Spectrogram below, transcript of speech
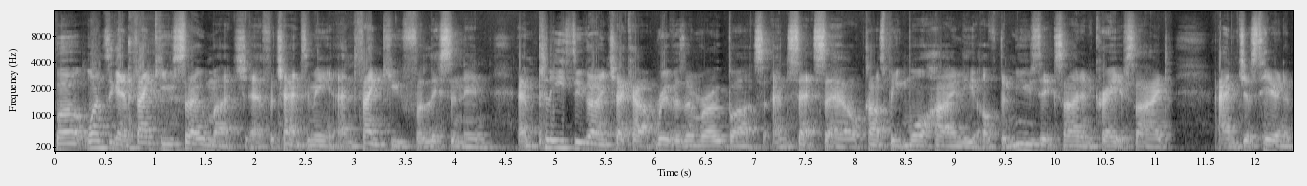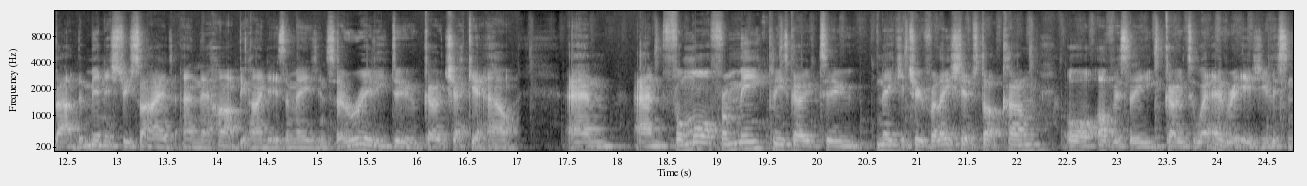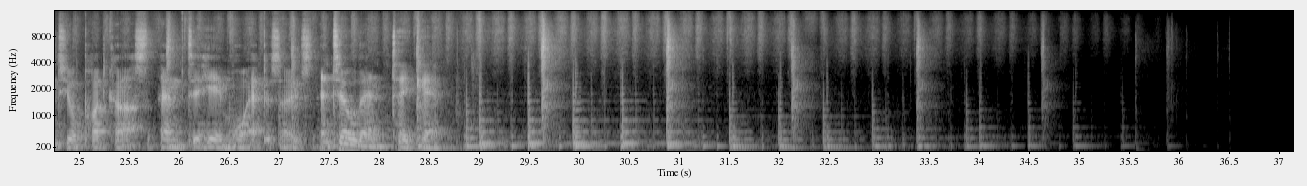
Well, once again, thank you so much uh, for chatting to me and thank you for listening. And please do go and check out Rivers and Robots and Set Sail. Can't speak more highly of the music side and the creative side. And just hearing about the ministry side and their heart behind it is amazing. So, really do go check it out. Um, and for more from me, please go to nakedtruthrelationships.com or obviously go to wherever it is you listen to your podcast and to hear more episodes. Until then, take care.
